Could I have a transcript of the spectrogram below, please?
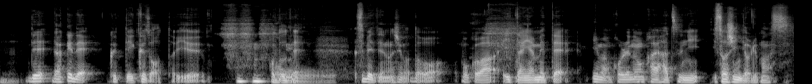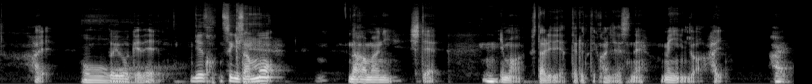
うんで、だけで食っていくぞということで、すべての仕事を僕は一旦辞めて、今これの開発に勤しんでおります。というわけで、で、杉さんも仲間にしてうん、今二人でやってるっていう感じですね。メインでは。はい。はい。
